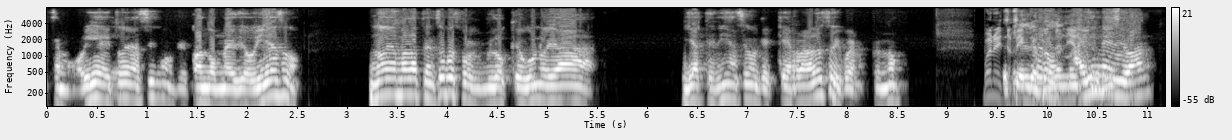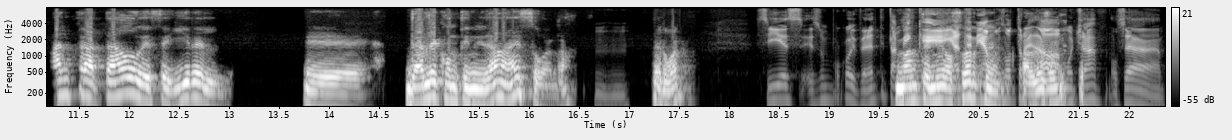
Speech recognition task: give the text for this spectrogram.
se movía y todo, y así como que cuando medio vi eso, no llamó la atención, pues por lo que uno ya, ya tenía, así como que qué raro eso, y bueno, pues no. Bueno, y también, Pero ahí medio han, han tratado de seguir el, eh, darle continuidad a eso, ¿verdad? Pero bueno, Sí, es, es un poco diferente. Y también que ya suerte, teníamos otra ¿no? mucha. O sea,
